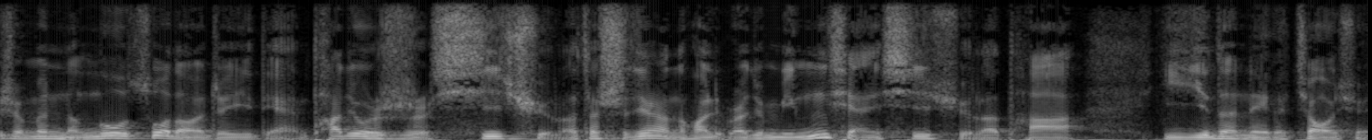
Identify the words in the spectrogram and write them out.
什么能够做到这一点？他就是吸取了，他实际上的话里边就明显吸取了他姨的那个教训。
